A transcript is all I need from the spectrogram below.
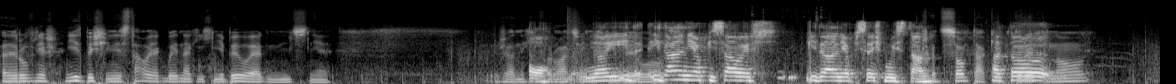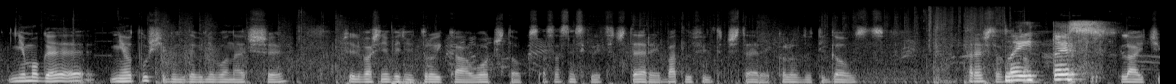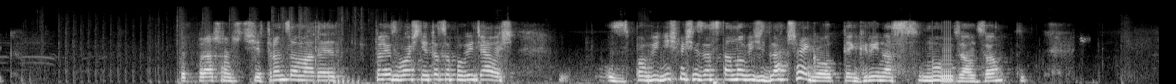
ale również nic by się nie stało, jakby jednak ich nie było, jakby nic nie... Żadnych O, informacji no nie i było. ide- idealnie opisałeś, idealnie opisałeś mój Na stan. przykład są takie, A to- których no nie mogę, nie odpuściłbym gdyby nie było na E3. Czyli właśnie Wiedźmin Trójka, Watch Dogs, Assassin's Creed 4, Battlefield 4, Call of Duty Ghosts. Reszta to No i tam to jest, lajcik. przepraszam, że ci się trącam, ale to jest właśnie to, co powiedziałeś. Z, powinniśmy się zastanowić, dlaczego te gry nas nudzą, co?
